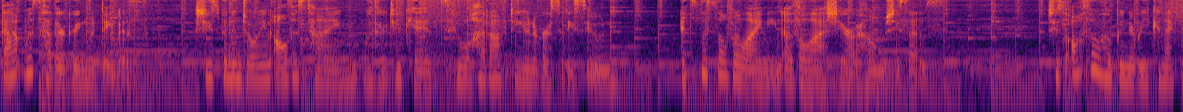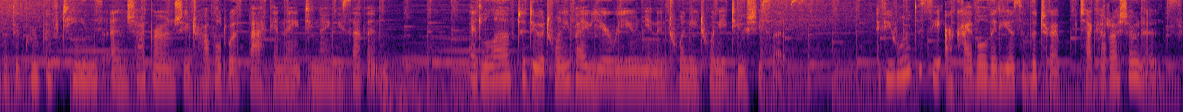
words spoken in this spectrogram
That was Heather Greenwood Davis. She's been enjoying all this time with her two kids, who will head off to university soon. It's the silver lining of the last year at home, she says. She's also hoping to reconnect with the group of teens and chaperones she traveled with back in 1997. I'd love to do a 25 year reunion in 2022, she says. If you want to see archival videos of the trip, check out our show notes.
